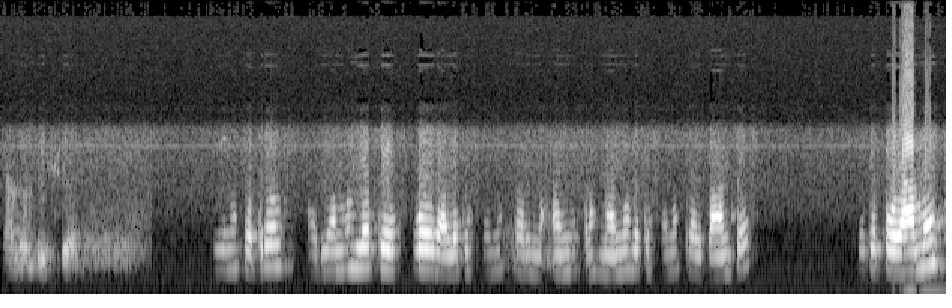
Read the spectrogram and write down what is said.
estando en prisión y nosotros haríamos lo que fuera, lo que esté en, nuestras manos, lo que esté a nuestro alcance, lo que podamos,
